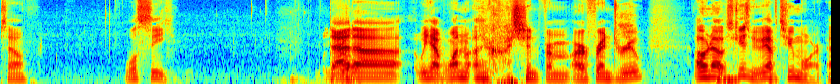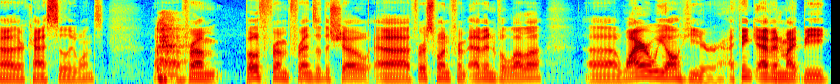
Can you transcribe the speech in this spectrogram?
so we'll see. That uh, we have one other question from our friend Drew. Oh no, excuse me, we have two more. Uh, they're kind of silly ones. Uh, from both from friends of the show. Uh, first one from Evan Valella. Uh, why are we all here? I think Evan might be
